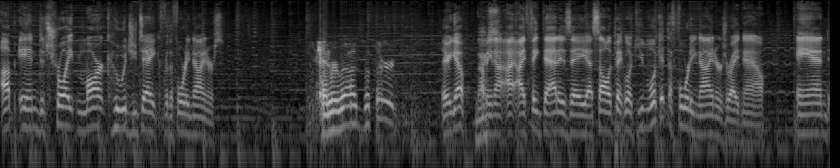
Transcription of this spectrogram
up in Detroit, Mark, who would you take for the 49ers? Henry Ruggs the third. There you go. I mean, I, I think that is a, a solid pick. Look, you look at the 49ers right now, and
